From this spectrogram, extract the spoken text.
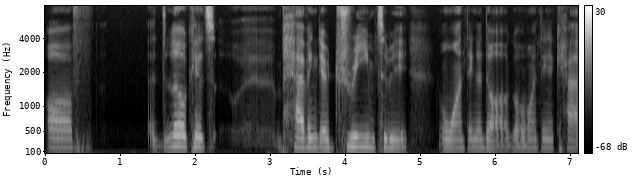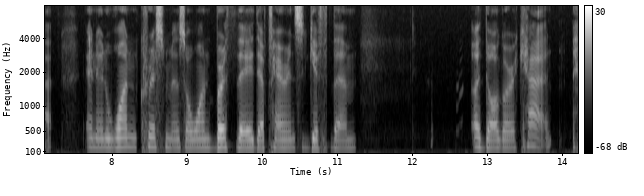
of uh, little kids uh, having their dream to be wanting a dog or wanting a cat and in one Christmas or one birthday, their parents gift them a dog or a cat.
